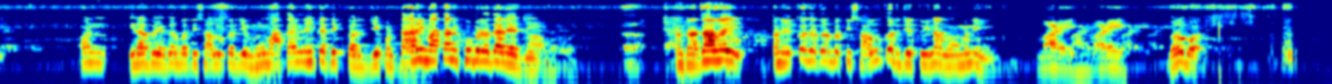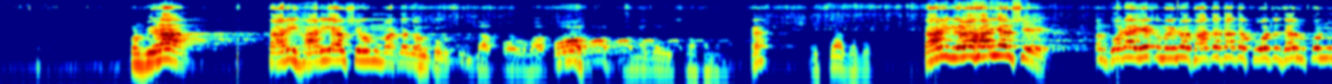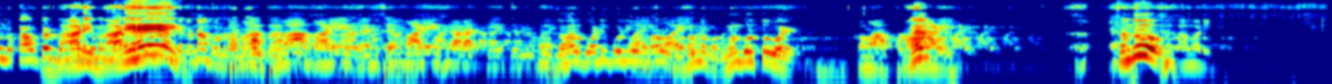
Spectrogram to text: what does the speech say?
અને ઈરાભાઈ અગરબત્તી ચાલુ કરજે હું માતા એમ નહીં કહેતી કરજે પણ તારી માતાની ખૂબ રજા લેજે. અને રજા લઈ અને એક જ અગરબત્તી ચાલુ કરજે તું એના નોમની માડી માડી બરોબર? પણ વેળા તારી હારી આવશે એવું હું માતા જવું કહું છું. બાપો બાપો. વિશ્વાસ હે? વિશ્વાસ તારી વેળા હારી આવશે. અને ગોડા એક મહિનો થાતા થાતા પોચ હજાર કાઉન્ટર માડે માતા ના મોનવાનું. કમા માડી તેજનું ભાઈ. જહલ ગોડી બોલી હોય ને મારો જહલનો ભગવાન બોલતો હોય. કમા કમા માડે સંધુ?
